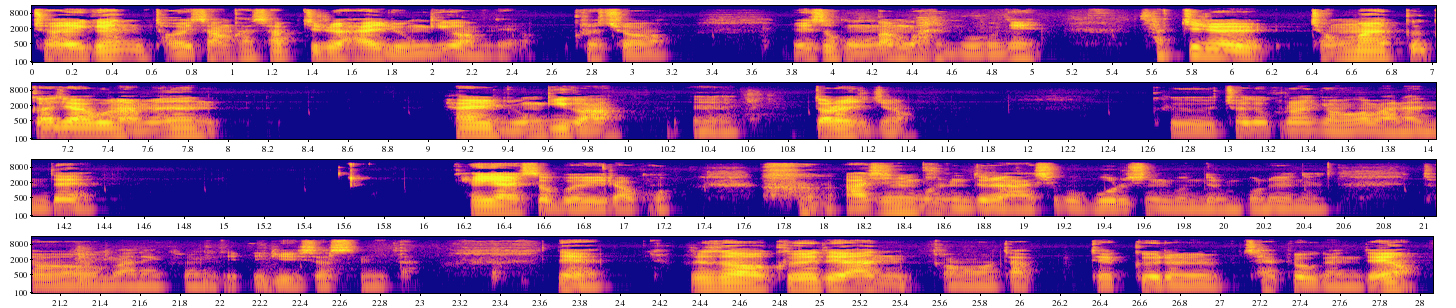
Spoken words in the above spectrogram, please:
저에겐 더 이상 삽질을 할 용기가 없네요. 그렇죠. 여기서 공감 가는 부분이 삽질을 정말 끝까지 하고 나면 할 용기가 예, 떨어지죠. 그 저도 그런 경우가 많았는데 KR 서브웨이라고 아시는 분들은 아시고 모르시는 분들은 모르는 저만의 그런 일이 있었습니다. 네, 그래서 그에 대한 어, 답, 댓글을 살펴보겠는데요.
